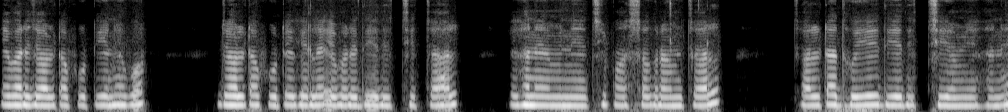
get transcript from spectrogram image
এবারে জলটা ফুটিয়ে নেব। জলটা ফুটে গেলে এবারে দিয়ে দিচ্ছি চাল। এখানে আমি নিয়েছি পাঁচশো গ্রাম চাল। চালটা ধুয়ে দিয়ে দিচ্ছি আমি এখানে।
